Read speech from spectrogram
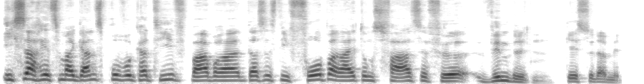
Ich sage jetzt mal ganz provokativ, Barbara, das ist die Vorbereitungsphase für Wimbledon. Gehst du damit?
